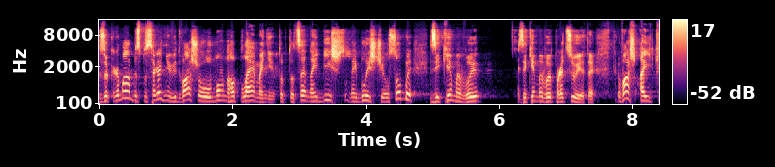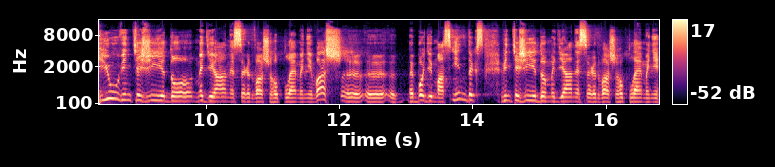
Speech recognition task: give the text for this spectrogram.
зокрема безпосередньо від вашого умовного племені. Тобто, це найбільш найближчі особи, з якими ви. З якими ви працюєте, ваш IQ він тяжіє до медіани серед вашого племені. Ваш е, е, body mass index він тяжіє до медіани серед вашого племені.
